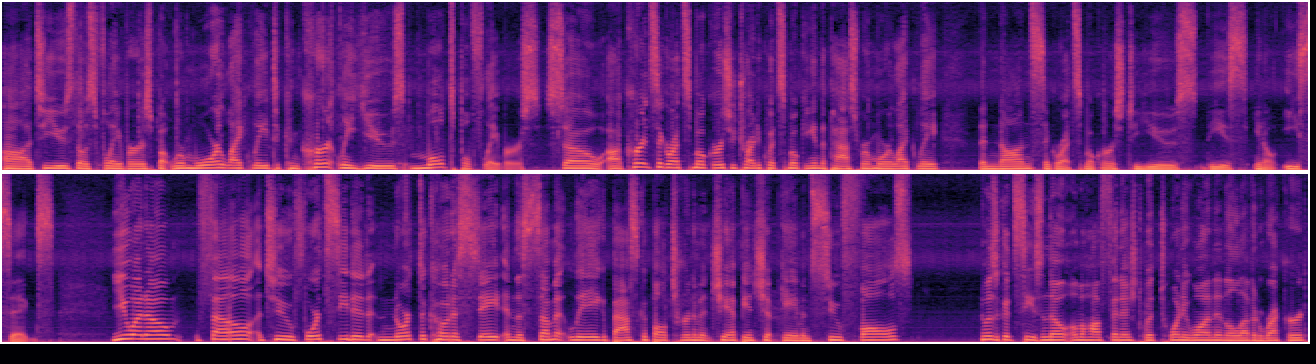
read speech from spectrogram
uh, to use those flavors, but we're more likely to concurrently use multiple flavors. So, uh, current cigarette smokers who tried to quit smoking in the past were more likely than non-cigarette smokers to use these, you know, e-cigs. UNO fell to fourth seeded North Dakota State in the Summit League basketball tournament championship game in Sioux Falls. It was a good season, though. Omaha finished with 21 and 11 record.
